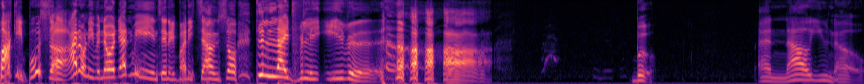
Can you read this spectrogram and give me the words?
Pakibusa! I don't even know what that means, Anybody sounds so delightfully evil. Boo. And now you know.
